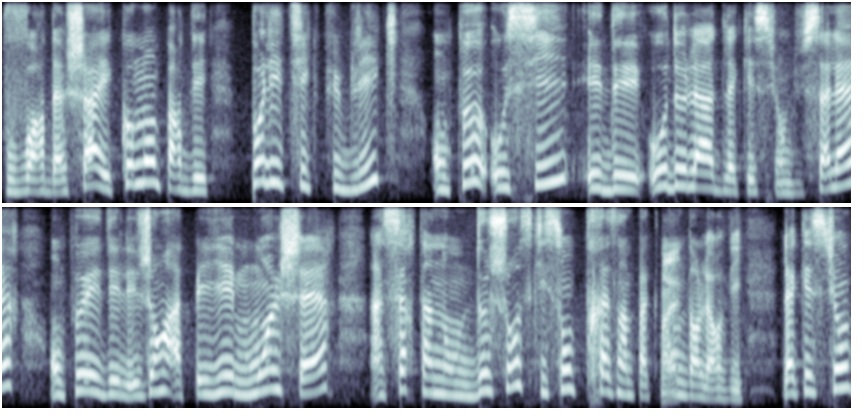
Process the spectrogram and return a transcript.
pouvoir d'achat et comment par des politique publique, on peut aussi aider, au-delà de la question du salaire, on peut aider les gens à payer moins cher un certain nombre de choses qui sont très impactantes dans leur vie. La question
